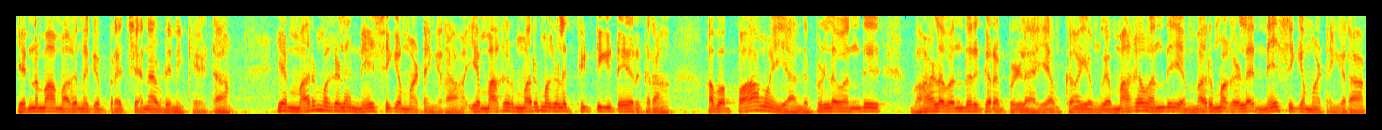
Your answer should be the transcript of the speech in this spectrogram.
என்னம்மா மகனுக்கு பிரச்சனை? அப்படின்னு கேட்டான் என் மருமகளை நேசிக்க மாட்டேங்கிறான். என் மக மருமகளை திட்டிக்கிட்டே இருக்கிறான். அவள் பாவம் ஐயா அந்த பிள்ளை வந்து வாழ வந்திருக்கிற பிள்ளை. என் க- என் மகன் வந்து என் மருமகளை நேசிக்க மாட்டேங்கிறான்.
